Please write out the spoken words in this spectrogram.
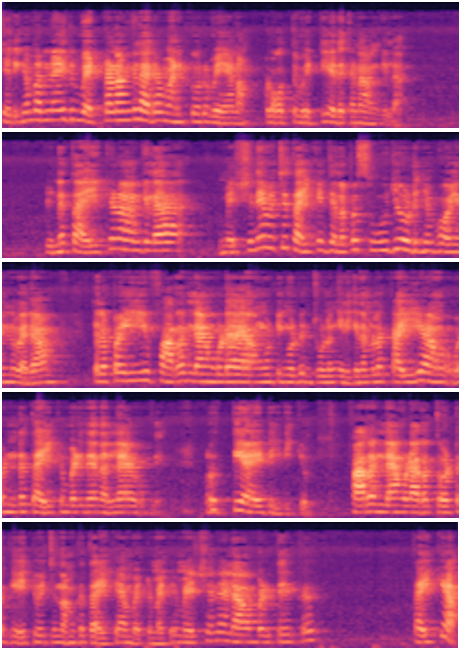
ശരിക്കും പറഞ്ഞാൽ ഇത് വെട്ടണമെങ്കിൽ അരമണിക്കൂർ വേണം. ക്ലോത്ത് വെട്ടിയെടുക്കണമെങ്കിൽ. പിന്നെ തയ്ക്കണമെങ്കിൽ മെഷീനെ വെച്ച് തയ്ക്കും. ചിലപ്പോൾ സൂചി ഒടിഞ്ഞു പോയെന്ന് വരാം. ചിലപ്പോൾ ഈ ഫറെല്ലാം കൂടെ അങ്ങോട്ടും ഇങ്ങോട്ടും ചുളുങ്ങിയിരിക്കും. നമ്മൾ കൈ കൊണ്ട് തയ്ക്കുമ്പോഴത്തേ നല്ല വൃത്തിയായിട്ട് ഇരിക്കും ഫറെല്ലാം കൂടെ അകത്തോട്ട് കയറ്റി വെച്ച് നമുക്ക് തയ്ക്കാൻ പറ്റും. മറ്റേ മെഷീനിലാവുമ്പോഴത്തേക്ക് തയ്ക്കാം.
